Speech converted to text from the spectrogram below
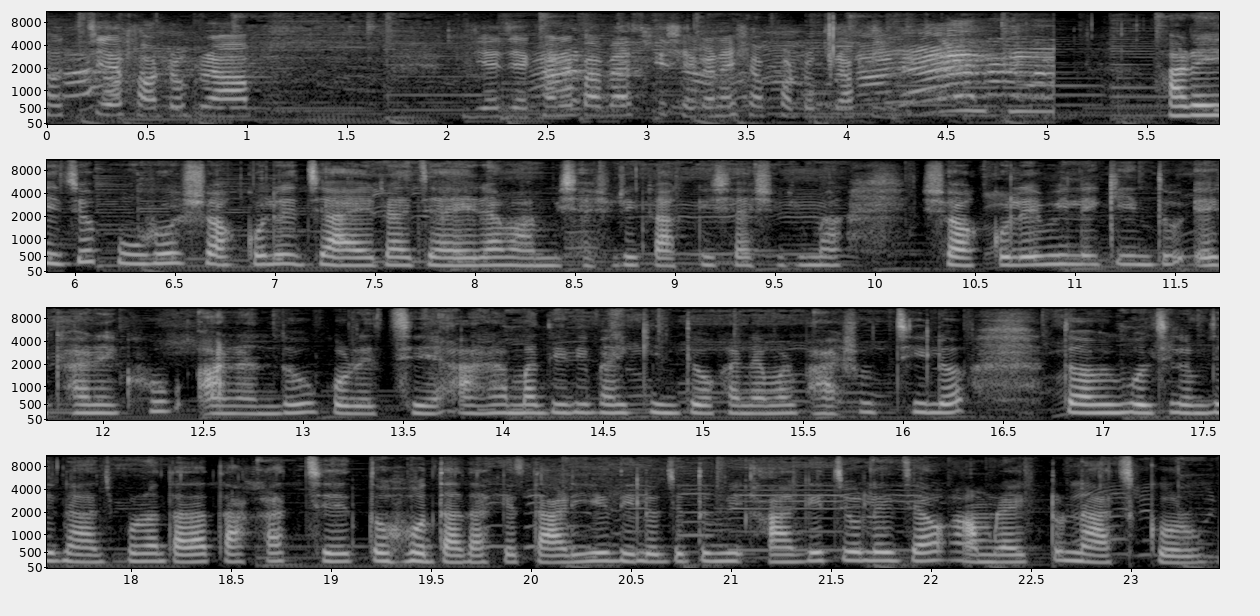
হচ্ছে ফটোগ্রাফ যে যেখানে পাবে আজকে সেখানে সব ফটোগ্রাফি আর এই যে পুরো সকলে জায়রা জায়রা মামি শাশুড়ি, কাকি শাশুড়ি মা সকলে মিলে কিন্তু এখানে খুব আনন্দও করেছে। আর আমার দিদিভাই কিন্তু ওখানে আমার ভাসুর ছিল। তো আমি বলছিলাম যে, নাচবো না, দাদা তাকাচ্ছে। তো দাদাকে তাড়িয়ে দিল যে, তুমি আগে চলে যাও, আমরা একটু নাচ করব।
